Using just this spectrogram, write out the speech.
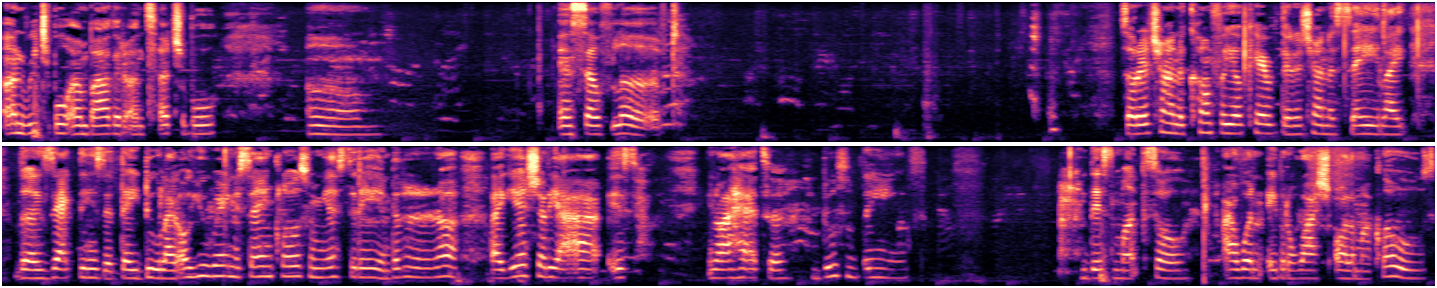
Unreachable unbothered untouchable um and self-loved So they're trying to come for your character. They're trying to say like the exact things that they do. Like, oh, you wearing the same clothes from yesterday and da da da da. Like, yeah, Shorty, I, I it's you know, I had to do some things this month, so I wasn't able to wash all of my clothes.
